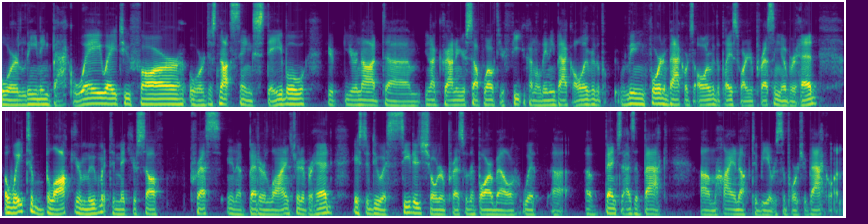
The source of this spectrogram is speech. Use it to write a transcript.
or leaning back way way too far or just not staying stable. You're you're not um, you're not grounding yourself well with your feet. You're kind of leaning back all over the leaning forward and backwards all over the place while you're pressing overhead. A way to block your movement to make yourself press in a better line straight overhead is to do a seated shoulder press with a barbell with uh, a bench that has a back um, high enough to be able to support your back on.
